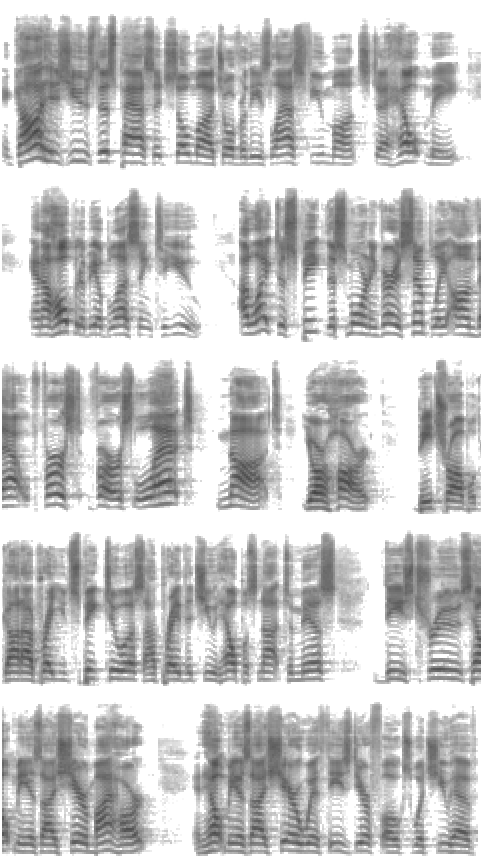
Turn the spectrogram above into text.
And God has used this passage so much over these last few months to help me, and I hope it'll be a blessing to you. I'd like to speak this morning very simply on that first verse let not your heart be troubled. God, I pray you'd speak to us. I pray that you'd help us not to miss these truths. Help me as I share my heart and help me as I share with these dear folks what you have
